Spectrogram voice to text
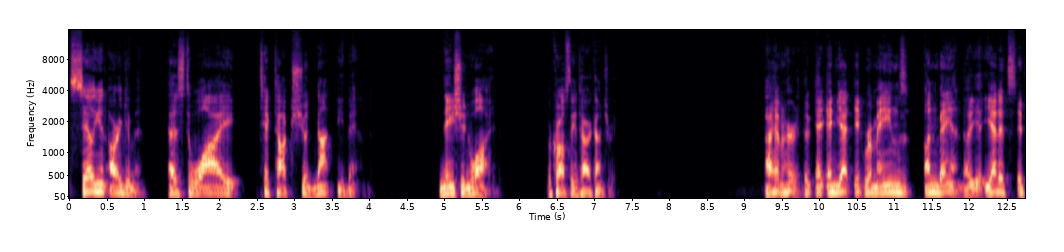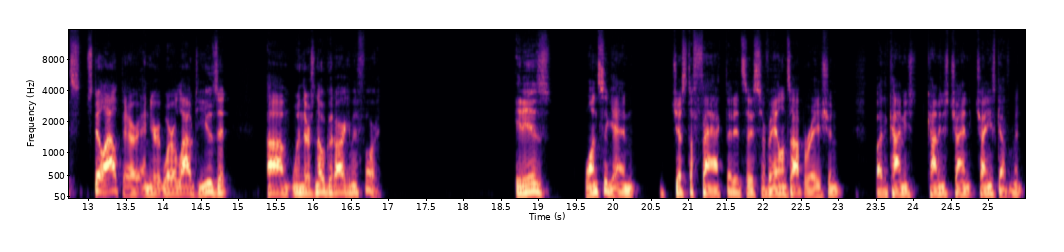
salient argument as to why TikTok should not be banned nationwide across the entire country. I haven't heard it, and, yet it remains unbanned. Uh, yet it's it's still out there, and we're allowed to use it um, when there's no good argument for it. It is once again just a fact that it's a surveillance operation by the communist, communist Chinese government.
